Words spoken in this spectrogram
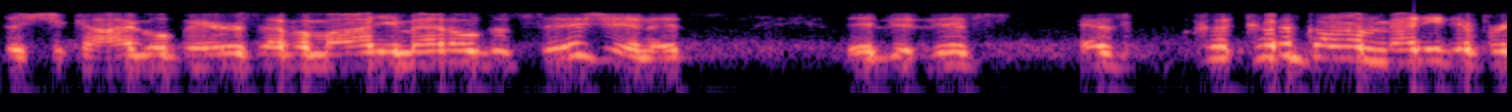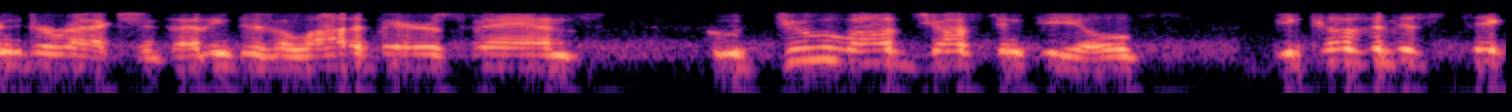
the Chicago Bears have a monumental decision. It's it, this has could, could have gone many different directions. I think there's a lot of Bears fans who do love Justin Fields because of his thick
